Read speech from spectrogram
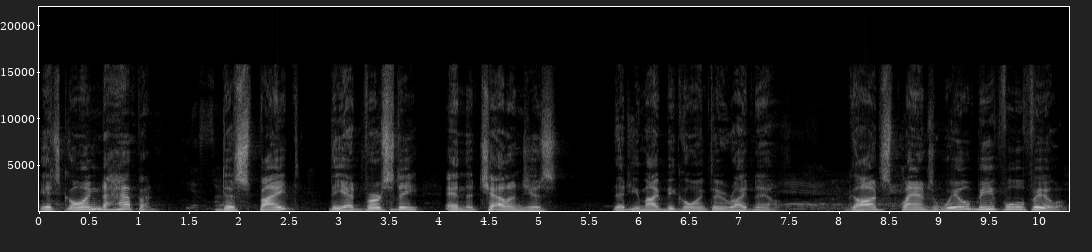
It's going to happen despite the adversity and the challenges that you might be going through right now. God's plans will be fulfilled.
